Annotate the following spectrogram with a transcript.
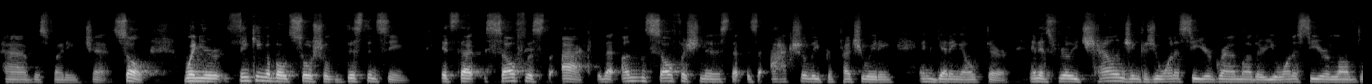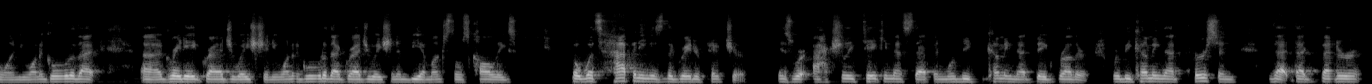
have this fighting chance. So when you're thinking about social distancing, it's that selfless act, that unselfishness that is actually perpetuating and getting out there. And it's really challenging because you want to see your grandmother, you want to see your loved one, you want to go to that uh, grade eight graduation, you want to go to that graduation and be amongst those colleagues. But what's happening is the greater picture is we're actually taking that step and we're becoming that big brother. We're becoming that person that that better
